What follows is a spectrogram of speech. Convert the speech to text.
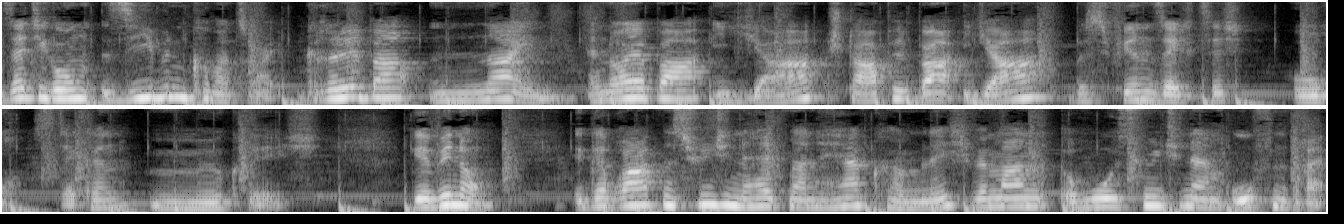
Sättigung 7,2. Grillbar? Nein. Erneuerbar? Ja. Stapelbar? Ja. Bis 64 hochstacken möglich. Gewinnung. Gebratenes Hühnchen erhält man herkömmlich, wenn man rohes Hühnchen einem Ofen brät.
